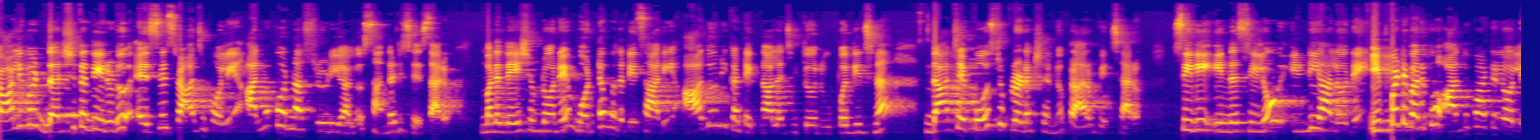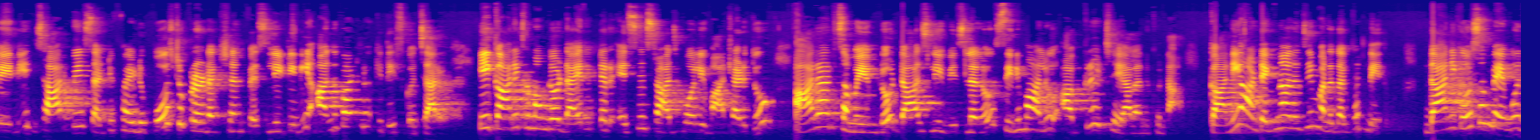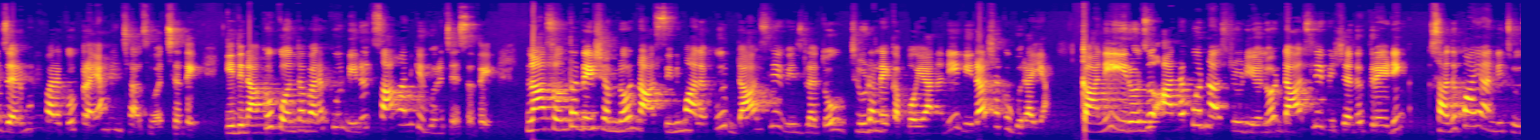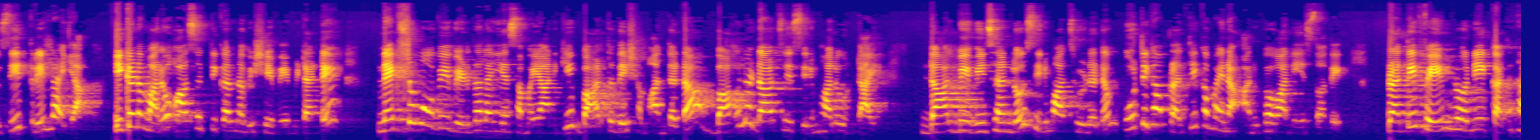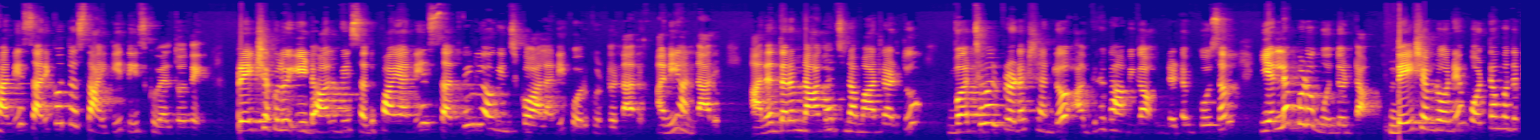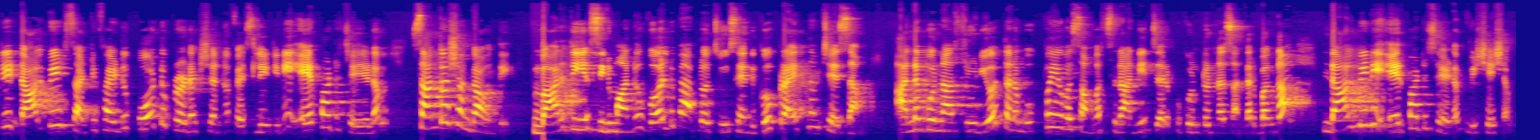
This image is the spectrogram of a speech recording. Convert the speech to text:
టాలీవుడ్ దర్శక ధీరుడు ఎస్ఎస్ రాజమౌళి అన్నపూర్ణ స్టూడియోలో సందడి చేశారు. మన దేశంలోనే మొట్టమొదటిసారి ఆధునిక టెక్నాలజీతో రూపొందించిన దాచే పోస్ట్ ప్రొడక్షన్ను ప్రారంభించారు. సినీ ఇండస్ట్రీలో ఇండియాలోనే ఇప్పటి వరకు అందుబాటులో లేని జార్బీ సర్టిఫైడ్ పోస్ట్ ప్రొడక్షన్ ఫెసిలిటీని అందుబాటులోకి తీసుకొచ్చారు. ఈ కార్యక్రమంలో డైరెక్టర్ ఎస్ఎస్ రాజమౌళి మాట్లాడుతూ ఆర్ఆర్ సమయంలో డాజ్లీ విజ్లలో సినిమాలు అప్గ్రేడ్ చేయాలనుకున్నా కానీ ఆ టెక్నాలజీ మన దగ్గర లేదు. దానికోసం మేము జర్మనీ వరకు ప్రయాణించాల్సి వచ్చింది. ఇది నాకు కొంతవరకు నిరుత్సాహానికి గురి చేసింది. నా సొంత దేశంలో నా సినిమాలకు డాజ్లీ విజ్లతో చూడలేకపోయానని నిరాశకు గురయ్యా. కానీ ఈ రోజు అన్నపూర్ణ స్టూడియోలో డాజ్లీ విజన్ గ్రేడింగ్ సదుపాయాన్ని చూసి థ్రిల్ అయ్యా. ఇక్కడ మరో ఆసక్తికరణ విషయం ఏమిటంటే నెక్స్ట్ మూవీ విడుదలయ్యే సమయానికి భారతదేశం అంతటా బహుళ డాల్సీ సినిమాలు ఉంటాయి. డాల్బీ విజన్లో సినిమా చూడటం పూర్తిగా ప్రత్యేకమైన అనుభవాన్ని ఇస్తుంది. ప్రతి ఫేమ్లోని కథనాన్ని సరికొత్త స్థాయికి తీసుకువెళ్తుంది. ప్రేక్షకులు ఈ డాల్బీ సదుపాయాన్ని సద్వినియోగించుకోవాలని కోరుకుంటున్నారు అని అన్నారు. అనంతరం నాగార్జున మాట్లాడుతూ వర్చువల్ ప్రొడక్షన్లో అగ్రగామిగా ఉండటం కోసం ఎల్లప్పుడూ ముందుంటాం. దేశంలోనే మొట్టమొదటి డాల్బీ సర్టిఫైడ్ పోర్ట్ ప్రొడక్షన్ ఫెసిలిటీని ఏర్పాటు చేయడం సంతోషంగా ఉంది. భారతీయ సినిమాను వరల్డ్ మ్యాప్లో చూసేందుకు ప్రయత్నం చేశాం. అన్నపూర్ణ స్టూడియో తన ముప్పైవ సంవత్సరాన్ని జరుపుకుంటున్న సందర్భంగా డాల్బీని ఏర్పాటు చేయడం విశేషం.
